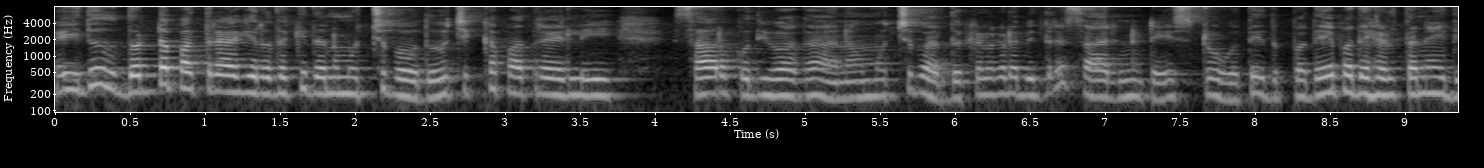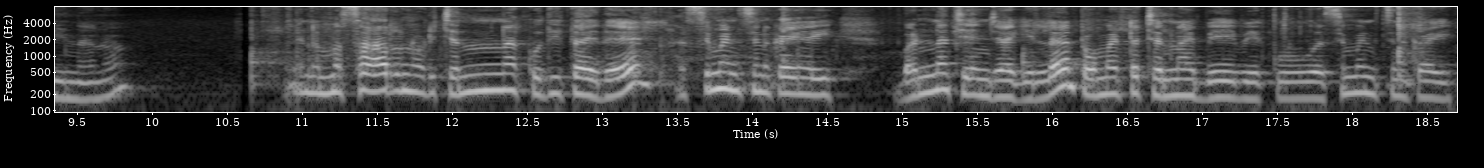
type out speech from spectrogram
ಇದು ದೊಡ್ಡ ಪಾತ್ರೆ ಆಗಿರೋದಕ್ಕೆ ಇದನ್ನು ಮುಚ್ಚಬಹುದು. ಚಿಕ್ಕ ಪಾತ್ರೆಯಲ್ಲಿ ಸಾರು ಕುದಿಯುವಾಗ ನಾವು ಮುಚ್ಚಬಾರ್ದು. ಕೆಳಗಡೆ ಬಿದ್ದರೆ ಸಾರಿನ ಟೇಸ್ಟ್ ಹೋಗುತ್ತೆ. ಇದು ಪದೇ ಪದೇ ಹೇಳ್ತಾನೆ ಇದ್ದೀನಿ ನಾನು. ನಮ್ಮ ಸಾರು ನೋಡಿ ಚೆನ್ನಾಗಿ ಕುದೀತಾ ಇದೆ. ಹಸಿಮೆಣಸಿನಕಾಯಿ ಬಣ್ಣ ಚೇಂಜ್ ಆಗಿಲ್ಲ. ಟೊಮೆಟೊ ಚೆನ್ನಾಗಿ ಬೇಯಬೇಕು. ಹಸಿಮೆಣಸಿನ್ಕಾಯಿ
